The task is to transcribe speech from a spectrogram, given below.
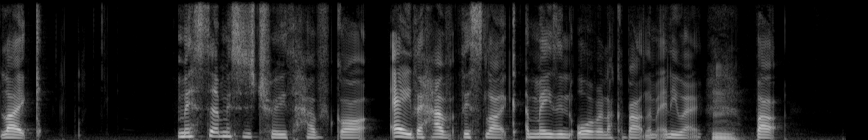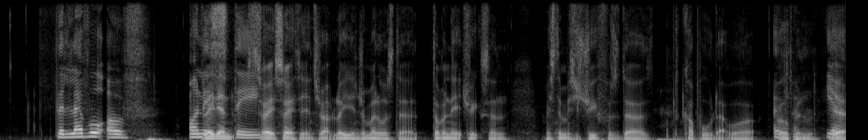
Like Mr. and Mrs. Truth have got a they have this like amazing aura like about them anyway, Mm. but the level of Lady honesty. and, sorry, sorry to interrupt. Lady and Andromeda was the dominatrix, and Mr. and Mrs. Truth was the couple that were Open, open. yeah. Yeah.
